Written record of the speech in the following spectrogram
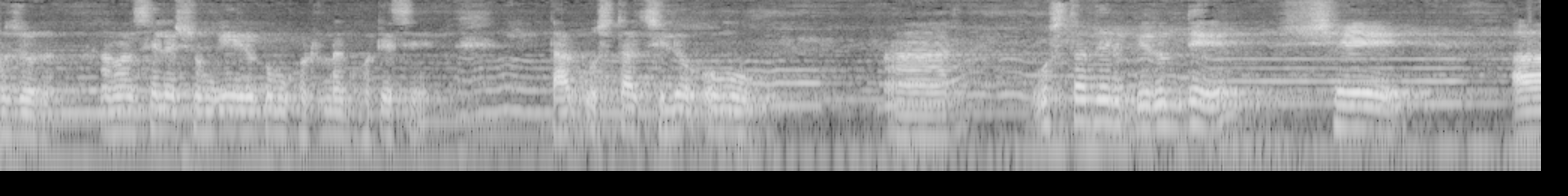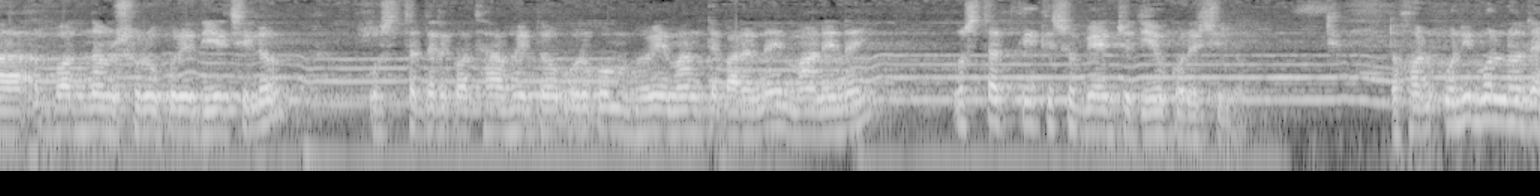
হুজুর, আমার ছেলের সঙ্গে এরকম ঘটনা ঘটেছে। তার উস্তাদ ছিল অমুক। আর উস্তাদের বিরুদ্ধে সে বদনাম শুরু করে দিয়েছিল। উস্তাদের কথা হয়তো ওরকমভাবে মানতে পারে নাই মানে নাই। উস্তাদকে কিছু যদিও করেছিল। তখন উনি বলল যে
